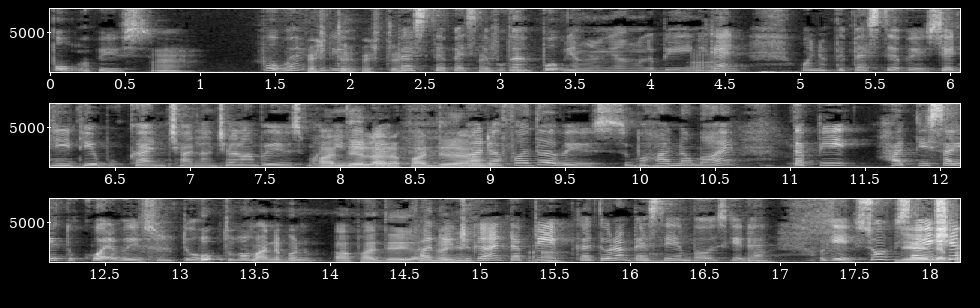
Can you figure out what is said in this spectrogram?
Pope apa Yus? Hmm. Pope eh? Pastor, dia, pastor. Pastor, pastor. Bukan Pope yang yang lebih ni kan. One of the pastor apa? Jadi hmm. dia bukan calang-calang apa Yus? Father lah, ada father lah. Ada father apa? Subhanallah eh. Tapi hati saya tu kuat apa untuk... Pope tu pun makna pun uh, father Father juga kan. Tapi uh. kata orang pastor yang bawah sikit eh. Okay, so dia saya share share Dia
